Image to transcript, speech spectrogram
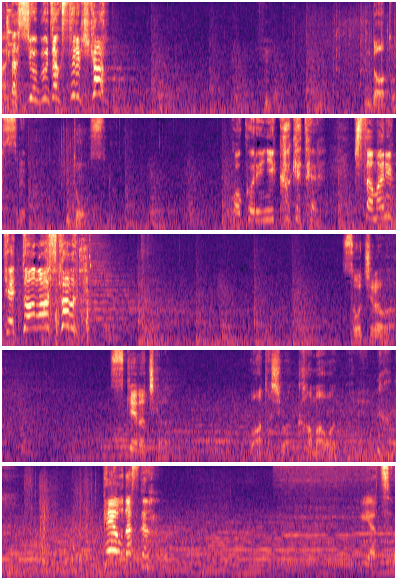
私を侮辱する気か！だとすればどうする？誇りにかけて貴様に決闘申し込む！そちらは助太刀かな？私は構わんがね。手を出すな。奴は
